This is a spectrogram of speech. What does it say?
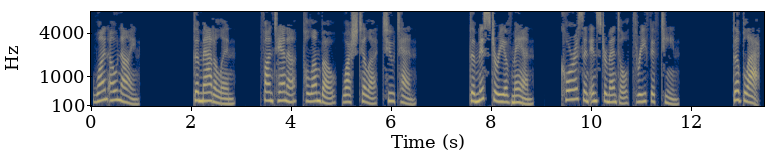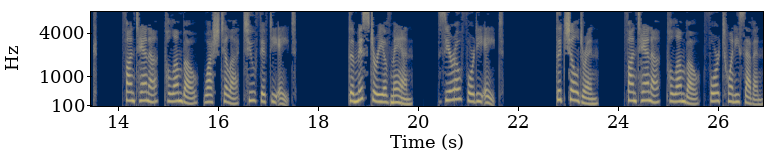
109. The Madeline. Fontana, Palumbo, Wojtyla 210. The Mystery of Man. Chorus and Instrumental 315. The Black. Fontana, Palumbo, Wojtyla 258. The Mystery of Man. 048. The Children. Fontana, Palumbo 427.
